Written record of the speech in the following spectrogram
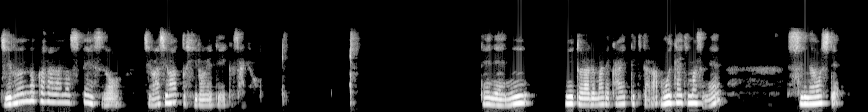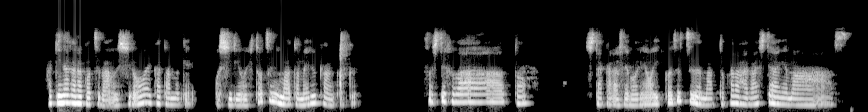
自分の体のスペースをじわじわっと広げていく作業。丁寧にニュートラルまで帰ってきたら、もう一回行きますね。吸い直して、吐きながら骨盤後ろへ傾け、お尻を一つにまとめる感覚。そしてふわーっと、下から背骨を一個ずつマットから剥がしてあげます。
